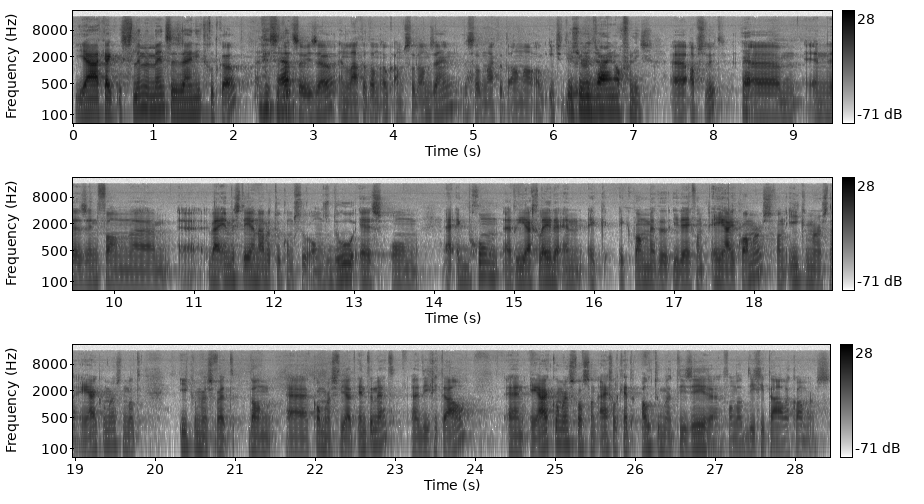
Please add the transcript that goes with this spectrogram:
Ja, kijk, slimme mensen zijn niet goedkoop. Dus Ja. dat sowieso. En laat het dan ook Amsterdam zijn. Dus dat maakt het allemaal ook iets Dus duurder. jullie draaien nog verlies. Eh, absoluut. Ja. Ehm, in de zin van, ehm, eh, wij investeren naar de toekomst toe. Ons doel is om... eh, ik begon eh, drie jaar geleden en ik, ik kwam met het idee van AI-commerce. Van e-commerce naar AI-commerce. Omdat e-commerce werd dan eh, commerce via het internet, eh, digitaal. En AI-commerce was dan eigenlijk het automatiseren van dat digitale commerce.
